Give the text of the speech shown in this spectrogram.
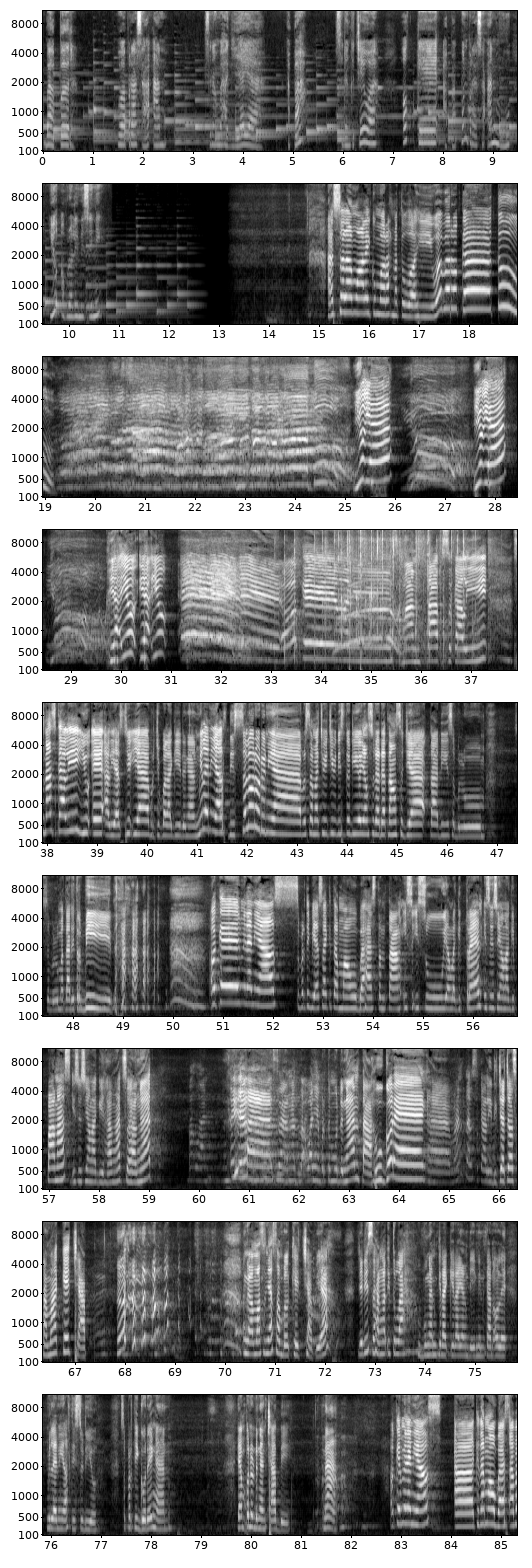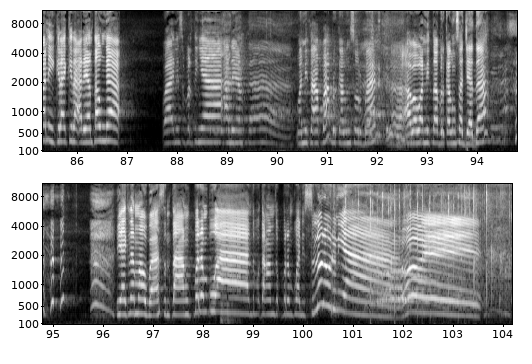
Baper. Bawa perasaan. Sedang bahagia ya? Apa? Sedang kecewa? Oke, apa pun perasaanmu, yuk obrolin di sini. Assalamualaikum warahmatullahi wabarakatuh. Yuk ya. Yuk. Yuk ya. Ya yuk, ya yuk. Oke, Laris. Mantap sekali. Senang sekali UE alias Yuk ya berjumpa lagi dengan millennials di seluruh dunia bersama ciwi-ciwi di studio yang sudah datang sejak tadi sebelum sebelum matahari terbit. Oke, millennials, seperti biasa kita mau bahas tentang isu-isu yang lagi tren, isu-isu yang lagi panas, isu-isu yang lagi hangat, sehangat Iya, sangat bakwan yang bertemu dengan tahu goreng. Ah, mantap sekali dicocol sama kecap. Enggak maksudnya sambal kecap ya. Jadi sehangat itulah hubungan kira-kira yang diinginkan oleh milenial di studio. Seperti gorengan yang penuh dengan cabai. Nah, oke millennials, eh, kita mau bahas apa nih? Kira-kira ada yang tahu nggak? Wah ini sepertinya ada yang wanita apa berkalung sorban? Eh, apa wanita berkalung sajadah? ya kita mau bahas tentang perempuan. Tepuk tangan untuk perempuan di seluruh dunia. Woi.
